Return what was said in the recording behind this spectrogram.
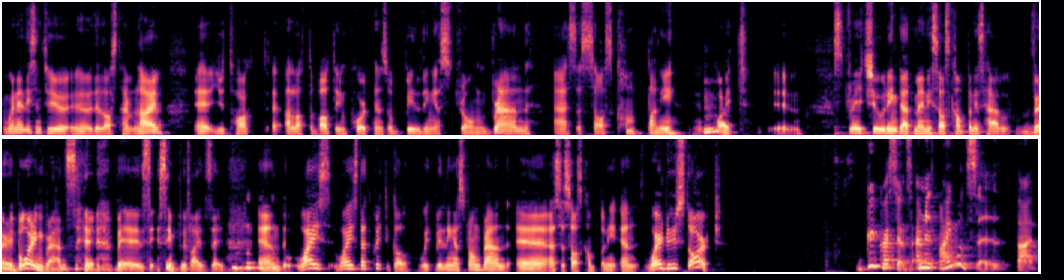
when i listened to you uh, the last time live uh, you talked a lot about the importance of building a strong brand as a SaaS company. Mm -hmm. quite uh, straight shooting that many SaaS companies have very boring brands, simplified say. and why is why is that critical with building a strong brand uh, as a SaaS company? And where do you start? Good questions. I mean, I would say that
